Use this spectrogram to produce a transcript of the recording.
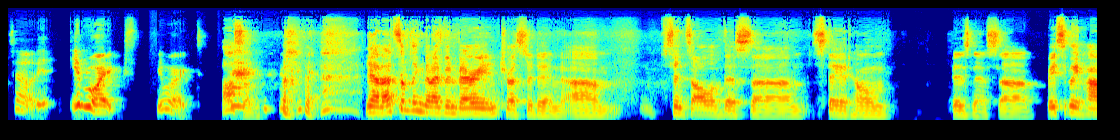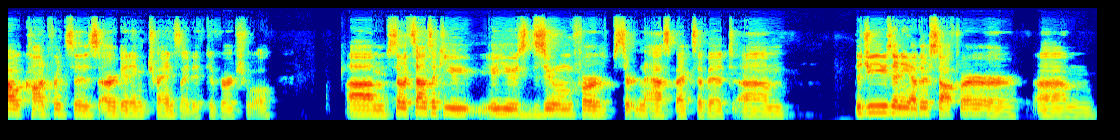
So it, it works. It worked. Awesome. yeah. yeah. that's something that I've been very interested in um, since all of this um, stay-at-home business. Uh, basically, how conferences are getting translated to virtual. Um, so it sounds like you you used Zoom for certain aspects of it. Um, did you use any other software or um,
